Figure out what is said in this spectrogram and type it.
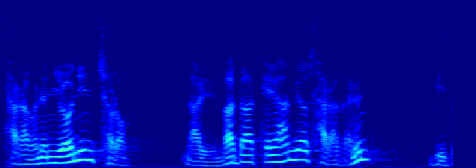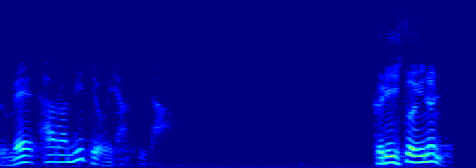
사랑하는 연인처럼 날마다 대하며 살아가는 믿음의 사람이 되어야 합니다. 그리스도인은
